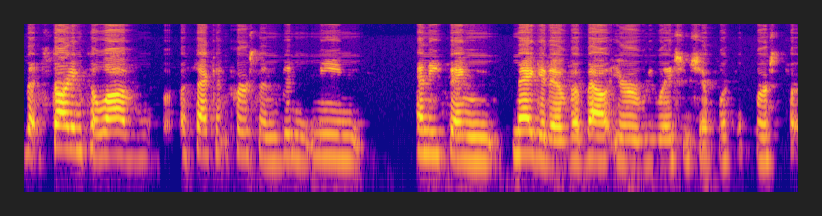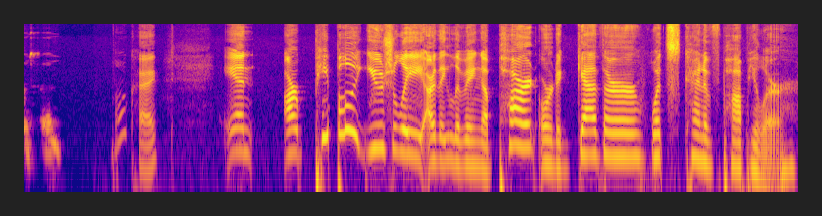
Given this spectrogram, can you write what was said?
that starting to love a second person didn't mean anything negative about your relationship with the first person. Okay. And are people usually are they living apart or together? What's kind of popular?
